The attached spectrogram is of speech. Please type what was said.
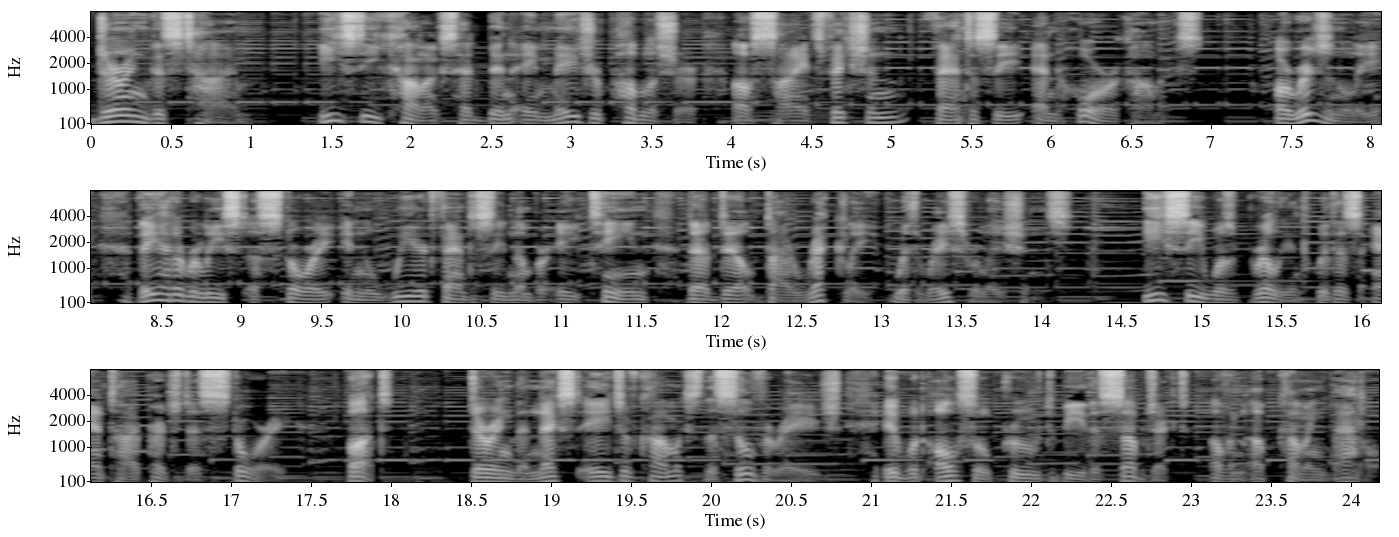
During this time, EC Comics had been a major publisher of science fiction, fantasy, and horror comics. Originally, they had released a story in Weird Fantasy number 18 that dealt directly with race relations. EC was brilliant with his anti-prejudice story, but during the next age of comics, the Silver Age, it would also prove to be the subject of an upcoming battle.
